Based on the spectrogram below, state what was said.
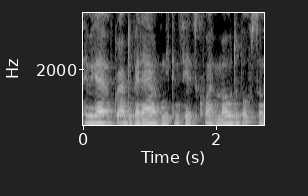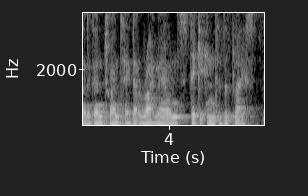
here we go, I've grabbed a bit out and you can see it's quite moldable. so I'm going to go and try and take that right now and stick it into the place.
